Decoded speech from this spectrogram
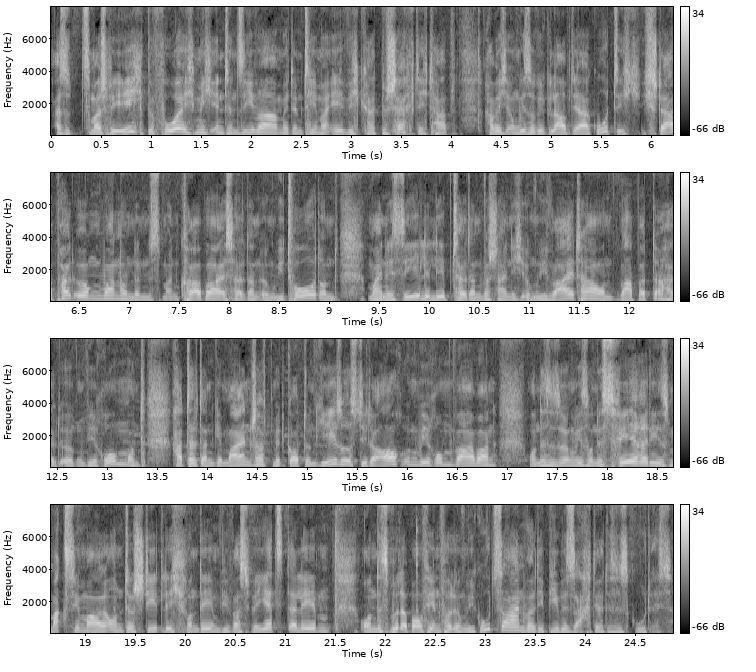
also zum Beispiel ich, bevor ich mich intensiver mit dem Thema Ewigkeit beschäftigt habe, habe ich irgendwie so geglaubt, ja gut, ich, ich sterbe halt irgendwann und dann ist mein Körper ist halt dann irgendwie tot und meine Seele lebt halt dann wahrscheinlich irgendwie weiter und wabert da halt irgendwie rum und hat halt dann Gemeinschaft mit Gott und Jesus, die da auch irgendwie rumwabern. Und es ist irgendwie so eine Sphäre, die ist maximal unterschiedlich von dem, wie was wir jetzt erleben. Und es wird aber auf jeden Fall irgendwie gut sein, weil die Bibel sagt ja, dass es gut ist.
